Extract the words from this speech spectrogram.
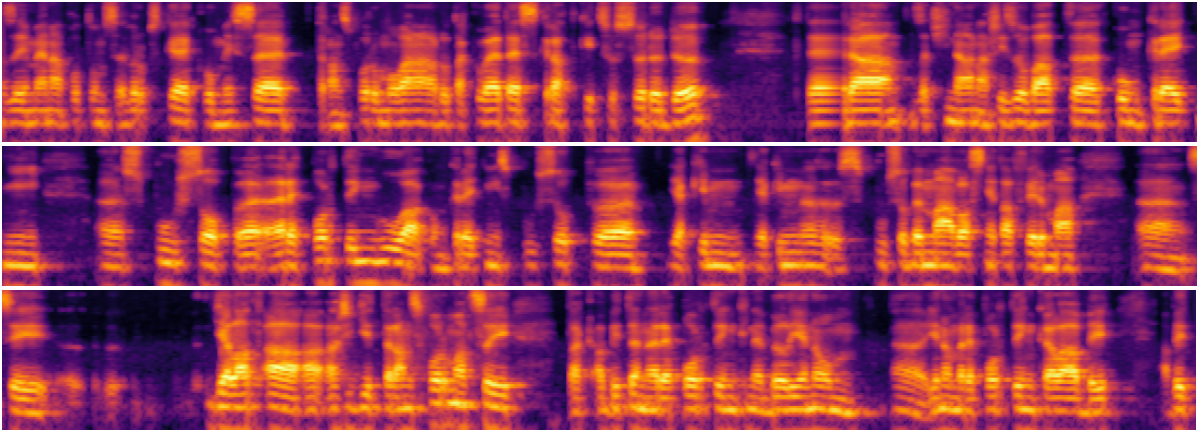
zejména potom z Evropské komise transformovaná do takové té zkratky CSRD, která začíná nařizovat eh, konkrétní eh, způsob reportingu a konkrétní způsob, jakým, jakým způsobem má vlastně ta firma si dělat a, a, a řídit transformaci, tak aby ten reporting nebyl jenom, jenom reporting, ale aby, aby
